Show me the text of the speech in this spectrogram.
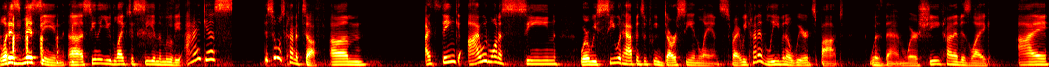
What is missing? Uh, a scene that you'd like to see in the movie? I guess this one was kind of tough. Um, I think I would want a scene where we see what happens between Darcy and Lance, right? We kind of leave in a weird spot with them where she kind of is like, I,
